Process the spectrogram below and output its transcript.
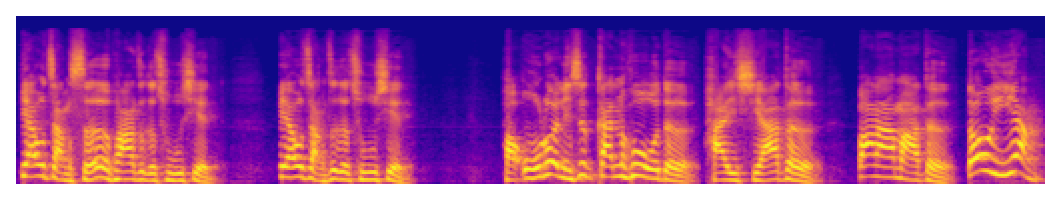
飙涨十二趴这个出现，飙涨这个出现。好，无论你是干货的、海峡的、巴拿马的，都一样，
